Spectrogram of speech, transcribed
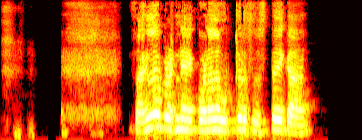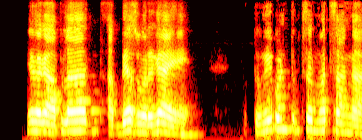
चांगला प्रश्न आहे. कोणाला उत्तर सुचतंय का? हे बघा आपला अभ्यास वर्ग आहे. तुम्ही पण तुमचं मत सांगा.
